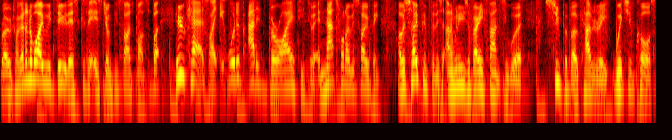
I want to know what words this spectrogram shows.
Roadhog. I don't know why we would do this because it is Junkenstein's monster, but who cares? Like, it would have added variety to it, and that's what I was hoping. I was hoping for this, and I'm going to use a very fancy word, super vocabulary, which, of course,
